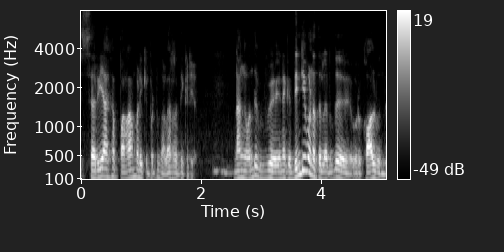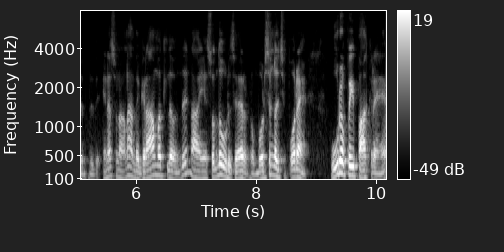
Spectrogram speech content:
சரியாக பராமரிக்கப்பட்டு வளர்றது கிடையாது. நாங்க வந்து எனக்கு திண்டிவனத்துல இருந்து ஒரு கால் வந்திருந்தது. என்ன சொன்னாங்கன்னா அந்த கிராமத்துல வந்து நான் என் சொந்த ஊர் சார் ரொம்ப வருஷம் கழிச்சு போறேன். ஊரை போய் பார்க்குறேன்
